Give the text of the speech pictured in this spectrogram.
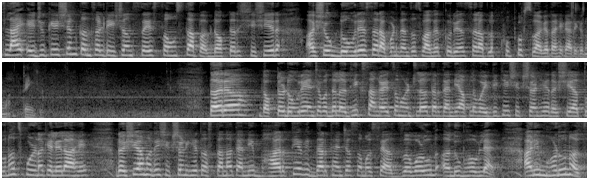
फ्लाय एज्युकेशन कन्सल्टेशनचे संस्थापक डॉक्टर शिशिर अशोक डोंगरे. सर आपण त्यांचं स्वागत करूयात. सर आपलं खूप खूप स्वागत आहे कार्यक्रमात. थँक्यू तर डॉक्टर डोंगरे यांच्याबद्दल अधिक सांगायचं म्हटलं तर त्यांनी आपलं वैद्यकीय शिक्षण हे रशियातूनच पूर्ण केलेलं आहे. रशियामध्ये शिक्षण घेत असताना त्यांनी भारतीय विद्यार्थ्यांच्या समस्या जवळून अनुभवल्या आहेत आणि म्हणूनच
